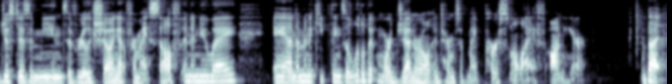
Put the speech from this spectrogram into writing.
just as a means of really showing up for myself in a new way. And I'm going to keep things a little bit more general in terms of my personal life on here. But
